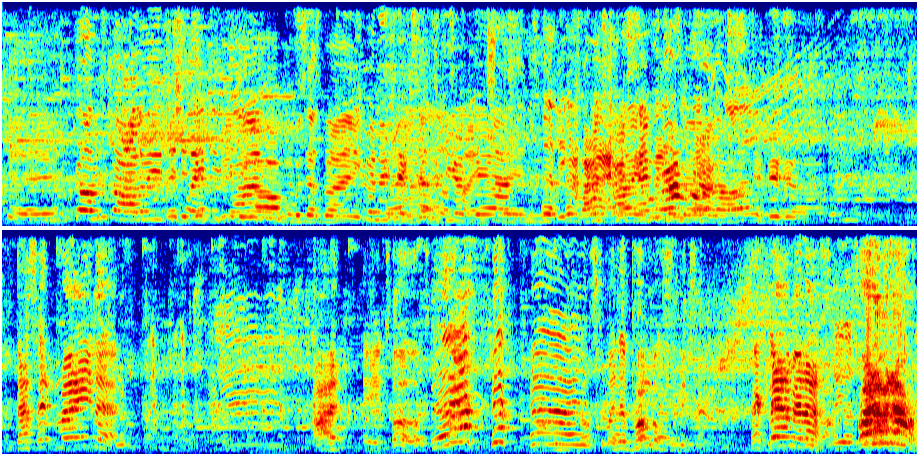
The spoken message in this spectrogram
Okay. Komm, die streng Deppen dich an! muss erstmal. Ich will nicht exekutiert werden. Ich kann trotzdem Rumble! Das sind meine! Ey, tot. Warum du meine Bonbons, du Wichser? Erklär mir das! Warte mal da!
